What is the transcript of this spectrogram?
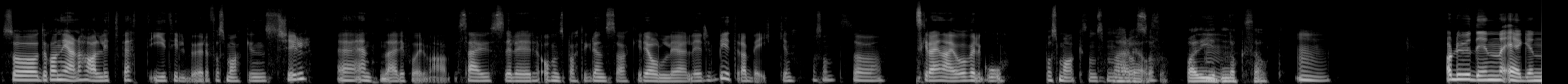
Så du kan gjerne ha litt fett i tilbehøret for smakens skyld. Eh, enten det er i form av saus eller ovnsbakte grønnsaker i olje eller biter av bacon og sånt. Så skreien er jo veldig god på smak, sånn som den er er det også. også. Bare gi Mm. den nok salt. Mm. Har du din egen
